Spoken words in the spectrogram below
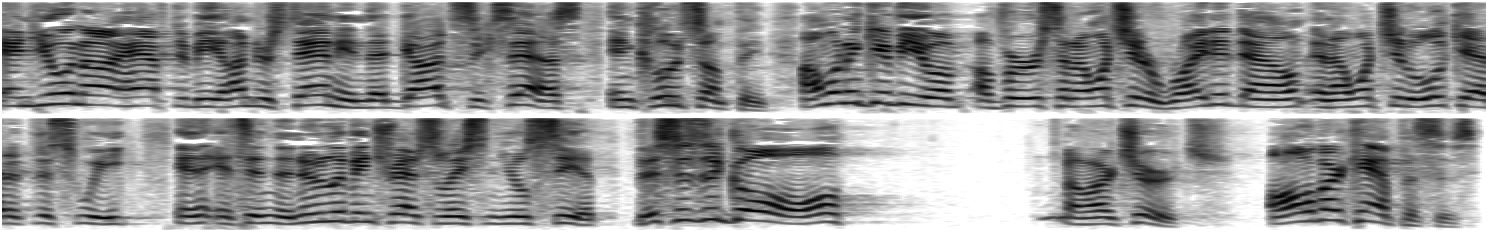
And you and I have to be understanding that God's success includes something. I want to give you a, a, verse and I want you to write it down and I want you to look at it this week. It's in the New Living Translation. You'll see it. This is the goal of our church. All of our campuses.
